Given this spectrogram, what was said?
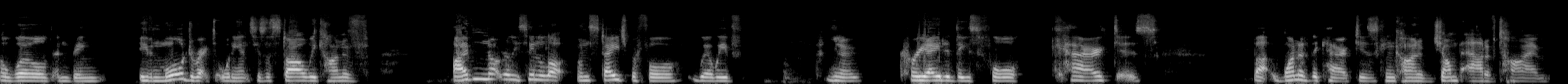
a world and being even more direct to audience is a style we kind of I've not really seen a lot on stage before where we've you know created these four characters but one of the characters can kind of jump out of time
